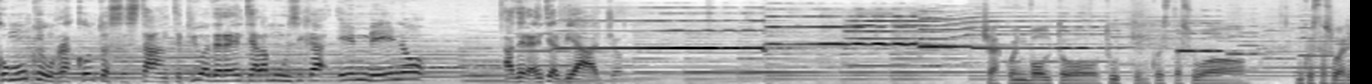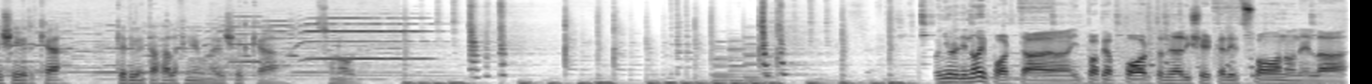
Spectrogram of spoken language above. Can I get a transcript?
comunque un racconto a sé stante, più aderente alla musica e meno aderenti al viaggio. Ci ha coinvolto tutti in questa, sua, in questa sua ricerca, che è diventata alla fine una ricerca sonora. Ognuno di noi porta il proprio apporto nella ricerca del suono, nella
